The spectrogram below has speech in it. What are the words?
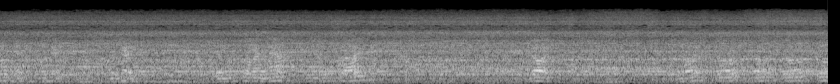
Okay, okay, okay. The other side now. The other side. Go. Go, go, go, go, go.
